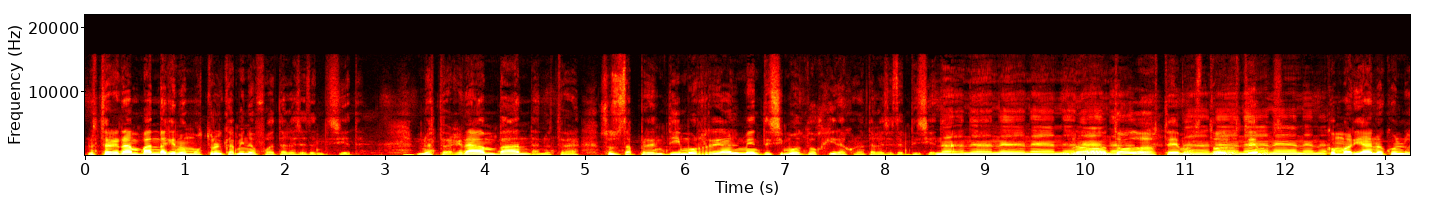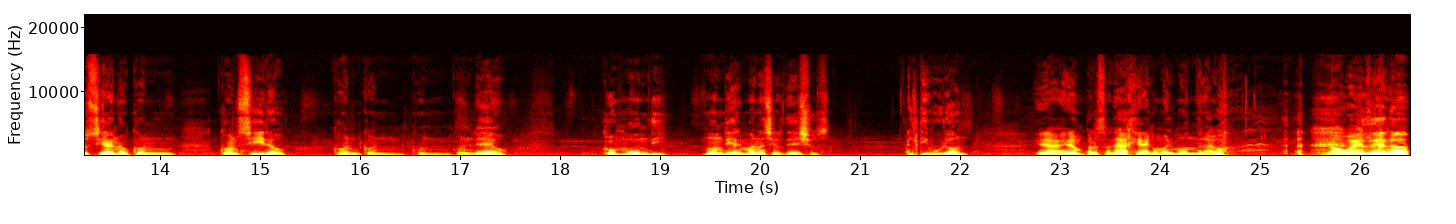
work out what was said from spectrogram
nuestra gran banda que nos mostró el camino fue Ataque 77. Nuestra gran banda, nuestra, nosotros aprendimos realmente, hicimos dos giras con Ataque 77. Na, na, na, no, todos los temas, todos los temas. con Mariano, con Luciano, con, con Ciro, con, con, con, con Leo, con Mundi, Mundi el manager de ellos, el tiburón. Era, era un personaje, era como el Mondragón. No, bueno. O sea, no,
